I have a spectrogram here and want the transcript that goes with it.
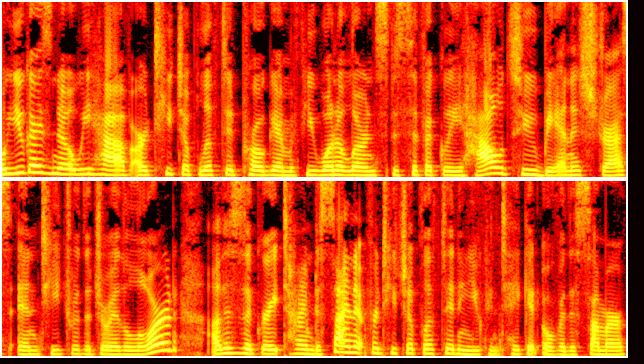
Well, you guys know we have our Teach Uplifted program. If you want to learn specifically how to banish stress and teach with the joy of the Lord, uh, this is a great time to sign up for Teach Uplifted and you can take it over the summer.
